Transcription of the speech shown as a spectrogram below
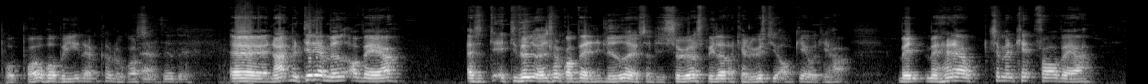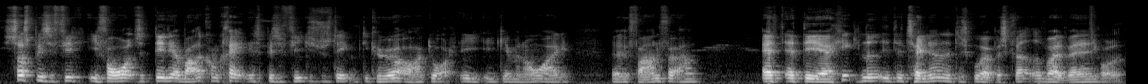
prøve prøve på at blive en af dem, kan du godt se. Ja, det er det. Øh, nej, men det der med at være... Altså, de, de ved jo alle sammen godt, hvad de leder efter. De søger spillere, der kan løse de opgaver, de har. Men, men han er jo simpelthen kendt for at være så specifik i forhold til det der meget konkrete, specifikke system, de kører og har gjort i, igennem en overrække. Øh, faren før ham. At, at det er helt ned i detaljerne, det skulle være beskrevet, hvad, hvad det de går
